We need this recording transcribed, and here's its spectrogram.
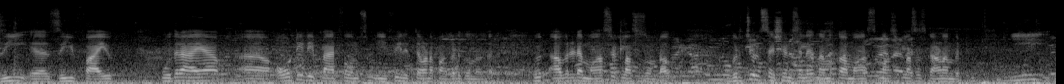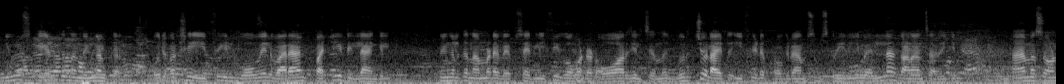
Zee Zee five മുതലായ ഒ ടി ടി പ്ലാറ്റ്ഫോംസും ഇഫിയിൽ ഫിയിൽ ഇത്തവണ പങ്കെടുക്കുന്നുണ്ട്. അവരുടെ മാസ്റ്റർ ക്ലാസ്സസ് ഉണ്ടാവും. വിർച്വൽ സെഷൻസിൽ നമുക്ക് ആ മാസ് മാസ്റ്റർ ക്ലാസ്സസ് കാണാൻ പറ്റും. ഈ ന്യൂസ് കേൾക്കുന്ന നിങ്ങൾക്ക് ഒരുപക്ഷെ ഇഫിയിൽ ഗോവയിൽ വരാൻ പറ്റിയിട്ടില്ലെങ്കിൽ നിങ്ങൾക്ക് നമ്മുടെ വെബ്സൈറ്റിൽ IFFI Goa dot O R ജിയിൽ ചെന്ന് വിർച്വലായിട്ട് ഇഫിയുടെ പ്രോഗ്രാംസും സ്ക്രീനിങ്ങും എല്ലാം കാണാൻ സാധിക്കും. ആമസോൺ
